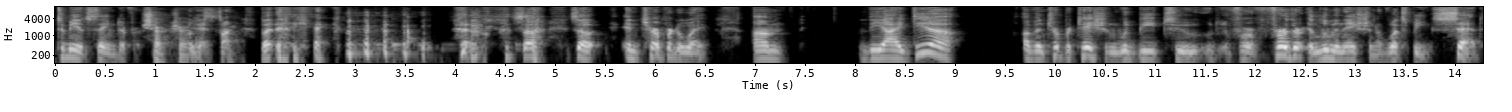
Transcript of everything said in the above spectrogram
to me. It's same difference. Sure, sure. Okay, yes. fine. But so so interpret away. Um, the idea of interpretation would be to for further illumination of what's being said.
